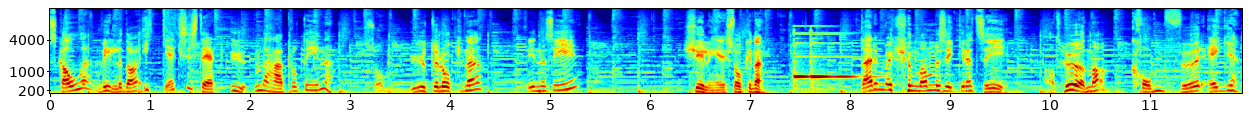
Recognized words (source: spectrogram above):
Skallet ville da ikke eksistert uten dette proteinet, som utelukkende finnes i kyllingeggstokkene. Dermed kunne man med sikkerhet si at høna kom før egget,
